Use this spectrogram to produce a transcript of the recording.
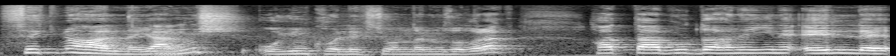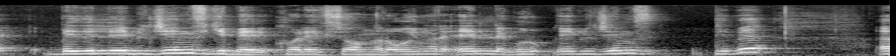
sekme haline gelmiş oyun koleksiyonlarımız olarak. Hatta burada hani yine elle belirleyebileceğimiz gibi koleksiyonları, oyunları elle gruplayabileceğimiz gibi e,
